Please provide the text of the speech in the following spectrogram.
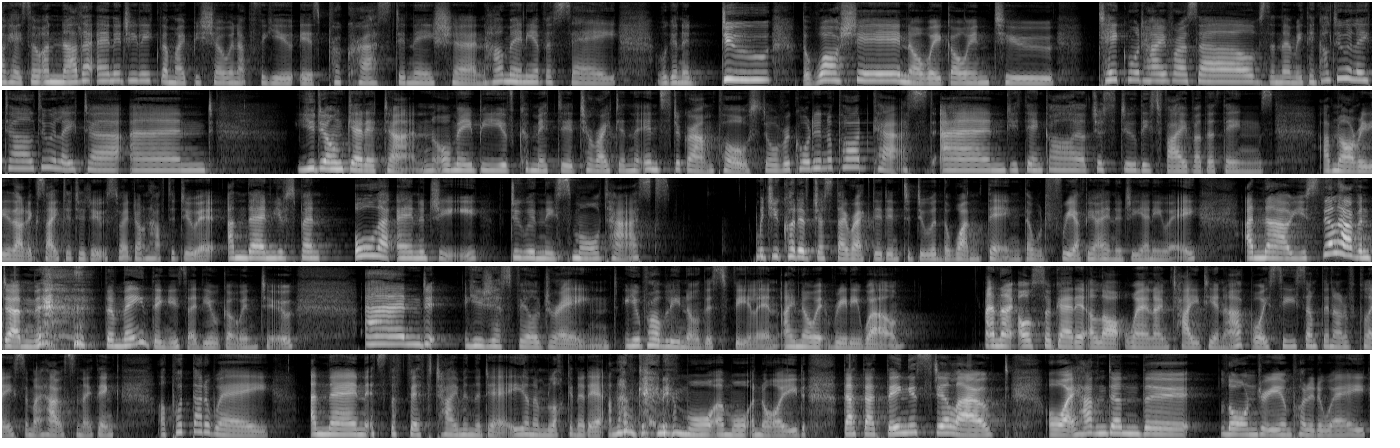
Okay, so another energy leak that might be showing up for you is procrastination. How many of us say we're going to do the washing or we're going to take more time for ourselves and then we think, I'll do it later, I'll do it later. And you don't get it done. Or maybe you've committed to writing the Instagram post or recording a podcast and you think, oh, I'll just do these five other things I'm not really that excited to do, so I don't have to do it. And then you've spent all that energy doing these small tasks, which you could have just directed into doing the one thing that would free up your energy anyway. And now you still haven't done the main thing you said you were going to. And you just feel drained. You probably know this feeling. I know it really well. And I also get it a lot when I'm tidying up or I see something out of place in my house and I think, I'll put that away. And then it's the fifth time in the day and I'm looking at it and I'm getting more and more annoyed that that thing is still out. Or I haven't done the laundry and put it away.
